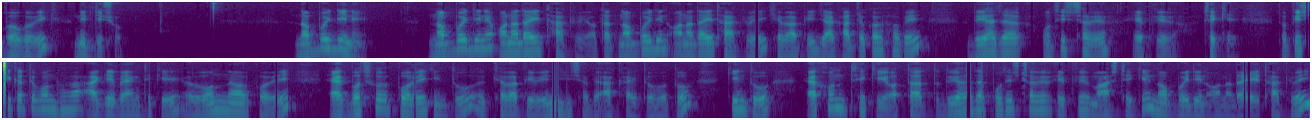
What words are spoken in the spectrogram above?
ভৌগোলিক নির্দেশক। নব্বই দিনে নব্বই দিনে অনাদায়ী থাকবে, অর্থাৎ নব্বই দিন অনাদায়ী থাকবে খেলাপি যা কার্যকর হবে দুই হাজার পঁচিশ সালের এপ্রিল থেকে। তো শিক্ষার্থী বন্ধুরা, আগে ব্যাংক থেকে লোন নেওয়ার পরে এক বছর পরে কিন্তু খেলাপি ঋণ হিসাবে আখ্যায়িত হতো। কিন্তু এখন থেকে, অর্থাৎ দুই হাজার পঁচিশ সালের এপ্রিল মাস থেকে নব্বই দিন অনাদায়ী থাকবেই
